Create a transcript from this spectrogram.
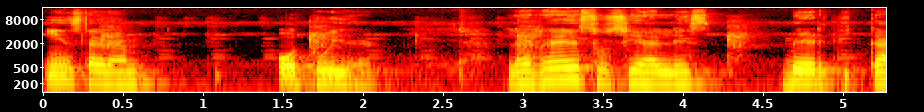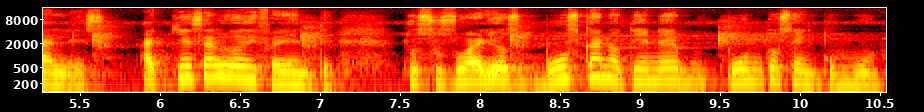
Instagram o Twitter. Las redes sociales verticales. Aquí es algo diferente. Los usuarios buscan o tienen puntos en común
